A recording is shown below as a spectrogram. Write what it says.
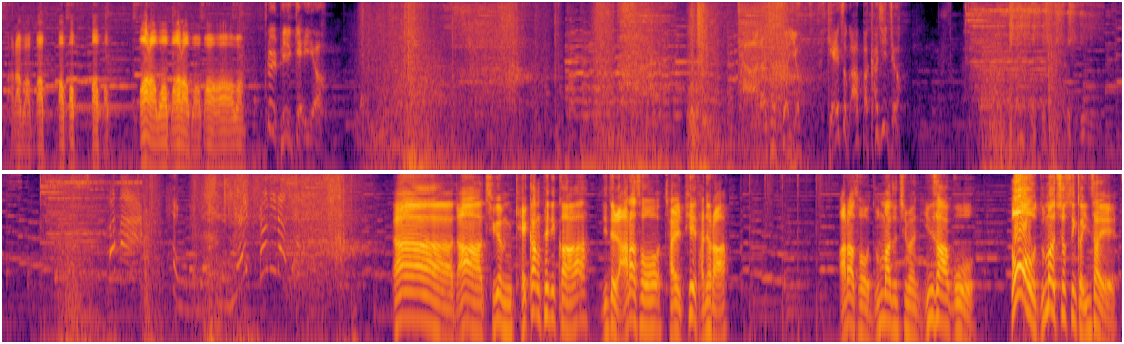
빠라바바바바바바 빠라바바라바바밤 를 빌게요. 잘하셨어요. 계속 압박하시죠. 행운의 여신은 내 편이라고. 야, 나 지금 개깡패니까 니들 알아서 잘 피해 다녀라. 알아서 눈 마주치면 인사하고 너 눈 마주쳤으니까 인사해.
